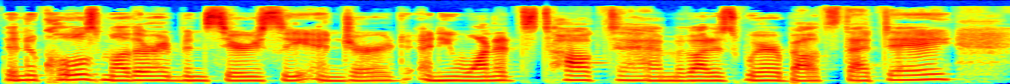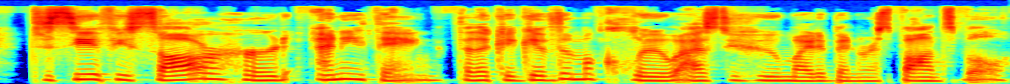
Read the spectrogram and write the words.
that Nicole's mother had been seriously injured and he wanted to talk to him about his whereabouts that day to see if he saw or heard anything that could give them a clue as to who might have been responsible.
